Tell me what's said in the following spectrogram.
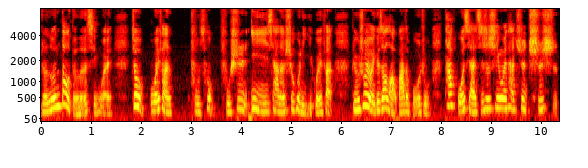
人伦道德的行为，就违反普通普世意义下的社会礼仪规范。比如说，有一个叫老八的博主，他火起来其实是因为他去吃屎，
